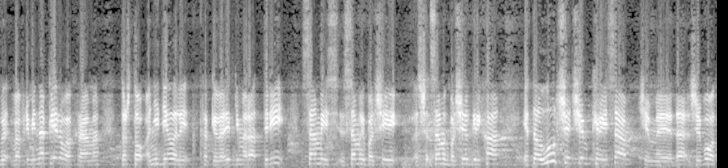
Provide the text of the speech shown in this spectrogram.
во времена первого храма, то, что они делали, как говорит Гемора, три самые, самые большие, самых больших греха, это лучше, чем крейсам, чем э, да, живот.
